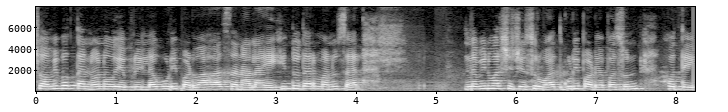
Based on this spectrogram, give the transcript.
स्वामी भक्तांनो नऊ एप्रिलला गुढीपाडवा हा सण आला आहे. हिंदू धर्मानुसार नवीन वर्षाची सुरुवात गुढीपाडव्यापासून होते.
